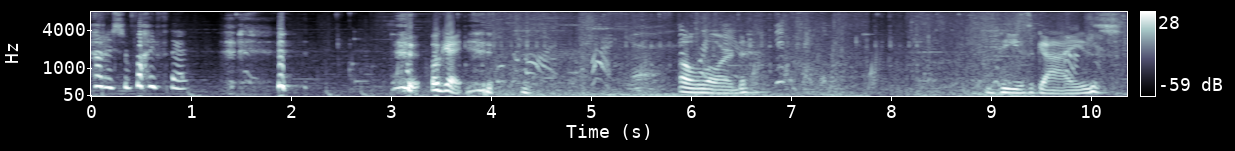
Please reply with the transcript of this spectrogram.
How'd I survive that? okay. Come on. Hi. Oh lord. These guys.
